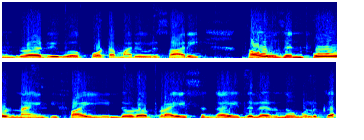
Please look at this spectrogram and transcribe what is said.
எம்ப்ராய்டரி ஒர்க் போட்ட மாதிரி ஒரு sari thousand four ninety five இதோட ப்ரைஸுங்க இதுல இருந்து உங்களுக்கு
